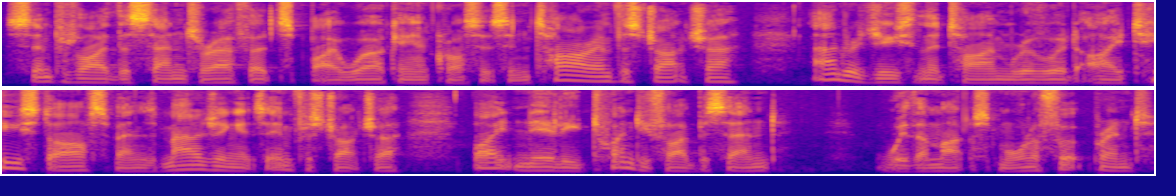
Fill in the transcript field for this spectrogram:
simplified the center efforts by working across its entire infrastructure and reducing the time Riverwood IT staff spends managing its infrastructure by nearly 25% with a much smaller footprint.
